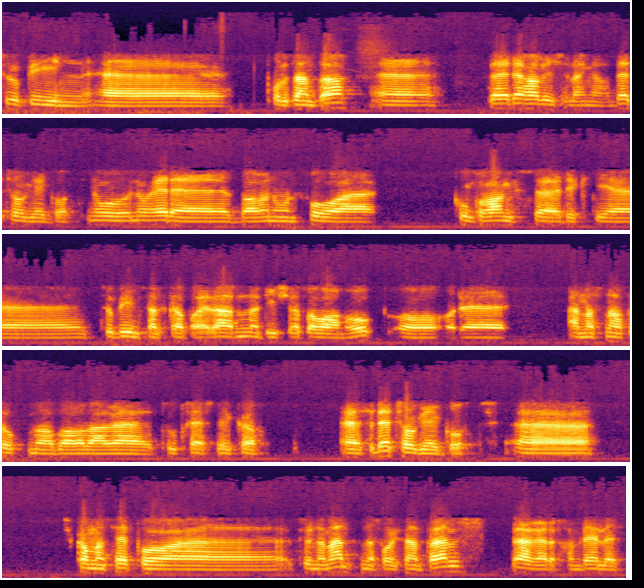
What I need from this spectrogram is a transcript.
turbinprodusenter. Det, det, har vi ikke lenger. Det toget er gått. Nå, nå er det bare noen få konkurransedyktige turbinselskaper i verden, og de kjøper hverandre opp. Og, og det ender snart opp med å bare være to-tre stykker. Så det toget er Så kan man se på uh, fundamentene f.eks., der er det fremdeles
